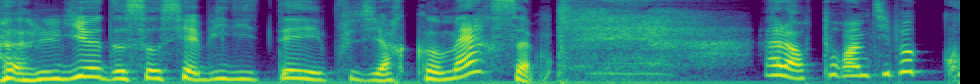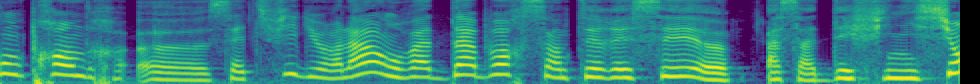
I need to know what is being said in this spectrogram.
lieux de sociabilité et plusieurs commerces. Alors, pour un petit peu comprendre euh, cette figure-là, on va d'abord s'intéresser euh, à sa définition.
